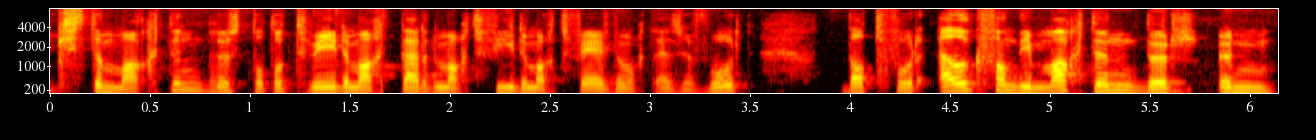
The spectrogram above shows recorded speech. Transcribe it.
x-te machten, dus tot de tweede macht, derde macht, vierde macht, vijfde macht enzovoort, dat voor elk van die machten er een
